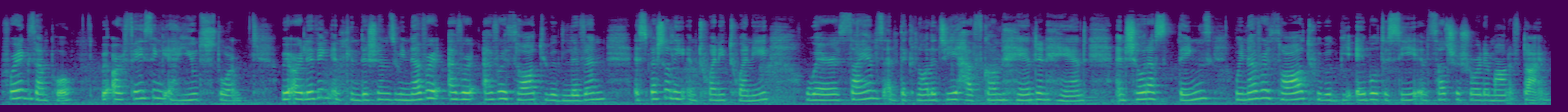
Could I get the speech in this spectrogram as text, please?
For example, we are facing a huge storm. We are living in conditions we never ever ever thought we would live in, especially in 2020 where science and technology have come hand in hand and showed us things we never thought we would be able to see in such a short amount of time.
